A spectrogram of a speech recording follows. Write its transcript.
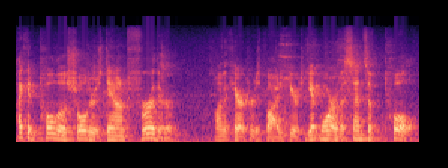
I could pull those shoulders down further on the character's body here to get more of a sense of pull.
